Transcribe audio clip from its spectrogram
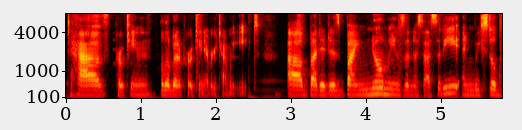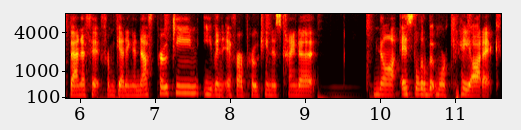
to have protein, a little bit of protein every time we eat. Uh, but it is by no means a necessity. And we still benefit from getting enough protein, even if our protein is kind of not, it's a little bit more chaotic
